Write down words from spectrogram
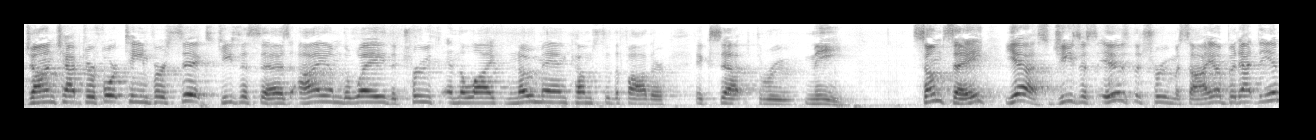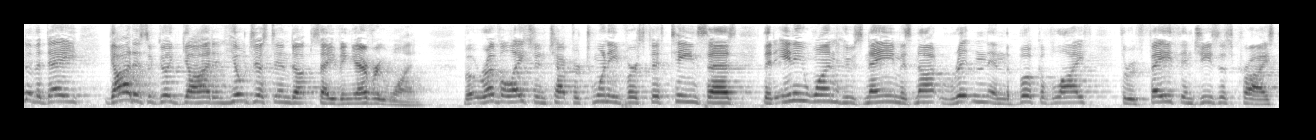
John chapter 14, verse 6, Jesus says, I am the way, the truth, and the life. No man comes to the Father except through me. Some say, yes, Jesus is the true Messiah, but at the end of the day, God is a good God and he'll just end up saving everyone. But Revelation chapter 20, verse 15 says that anyone whose name is not written in the book of life through faith in Jesus Christ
